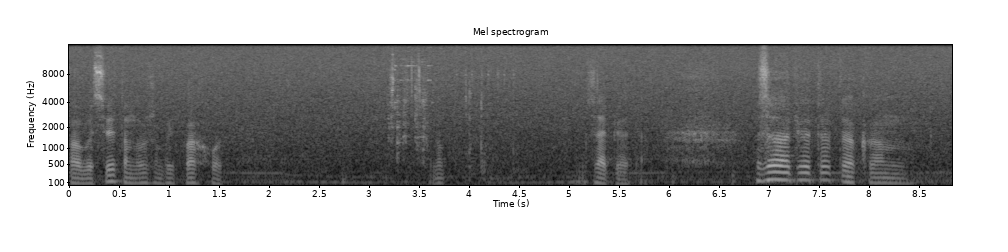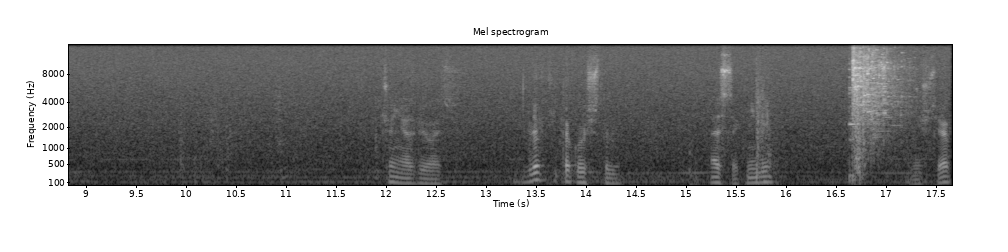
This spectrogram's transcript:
Слабый свет, там должен быть проход. Ну, заперто. Заперто, так, эм... Че не разбивать? Легкий такой, что ли? Если книги? Ништяк.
